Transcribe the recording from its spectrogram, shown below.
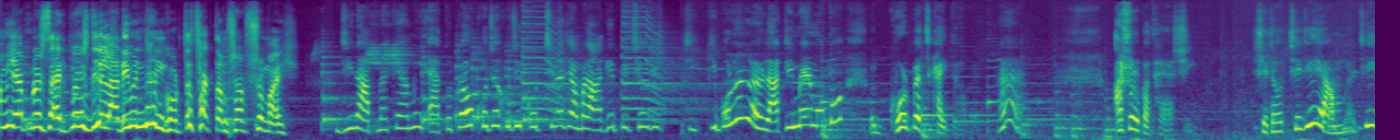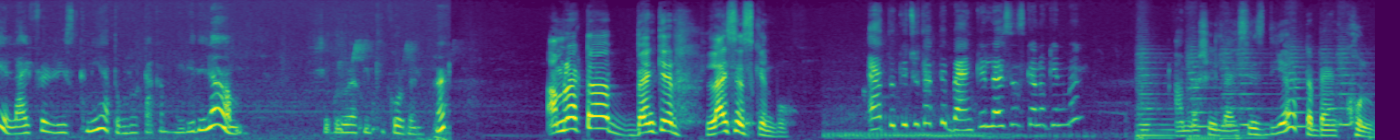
আমি আপনার সাইড পেস দিয়ে লাডি মেনটেন ঘুরতে থাকতাম সব সময় জি না আপনাকে আমি এতটাও খোঁজাখুঁজি করছি না যে আমার আগে পিছিয়ে কি- কি বললেন না, লাটিমের মতো ঘোরপেচ খাইতে হবে হ্যাঁ? আসল কথায় আসি। সেটা হচ্ছে যে আমরা যে লাইফের রিস্ক নিয়ে এতগুলো টাকা মেরে দিলাম সেগুলো আপনি কি করবেন হ্যাঁ? আমরা একটা ব্যাংকের লাইসেন্স কিনবো। এত কিছু থাকতে ব্যাংকের লাইসেন্স কেন কিনবেন? আমরা সেই লাইসেন্স দিয়ে একটা ব্যাংক খুলব।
